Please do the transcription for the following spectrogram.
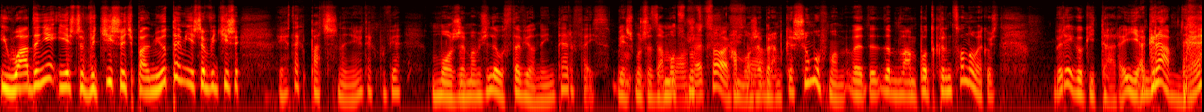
i ładnie i jeszcze wyciszyć palmiutem i jeszcze wyciszy. A Ja tak patrzę na niego i tak mówię, może mam źle ustawiony interfejs. Wiesz, może za mocno, Może coś, a może tak. bramkę szumów mam, e, mam podkręconą jakoś. Biorę jego gitarę i ja gram, nie?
